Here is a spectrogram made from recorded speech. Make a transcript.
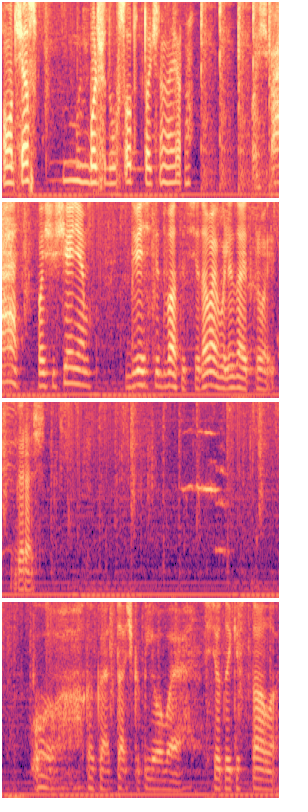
Вот сейчас больше 200 точно, наверное. По, ощ- а, по ощущениям 220 все. Давай, вылезай, открывай гараж. О, какая тачка клевая. Все-таки стала.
